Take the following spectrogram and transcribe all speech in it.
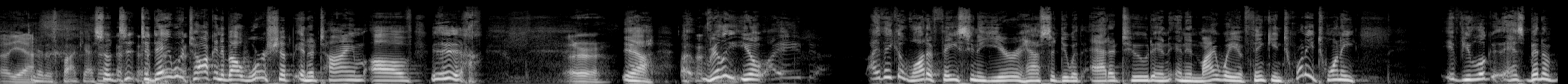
oh, yeah. to this podcast. So t- today we're talking about worship in a time of ugh. Yeah, uh, really, you know. I, I think a lot of facing a year has to do with attitude, and, and in my way of thinking, 2020, if you look, has been a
